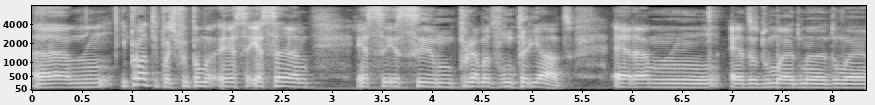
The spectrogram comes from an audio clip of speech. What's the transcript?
Um, e pronto, depois fui para uma, essa, essa, esse, esse programa de voluntariado era um, é de, uma, de, uma, de uma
